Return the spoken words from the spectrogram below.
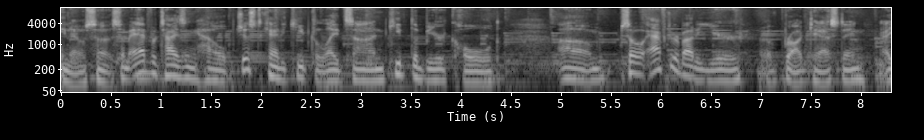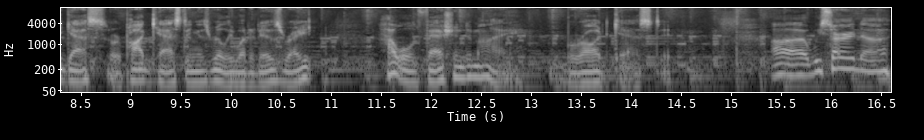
you know, so, some advertising help just to kind of keep the lights on, keep the beer cold. Um, so after about a year of broadcasting, I guess, or podcasting is really what it is, right? How old fashioned am I? Broadcasting uh, we started uh,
